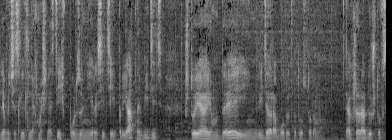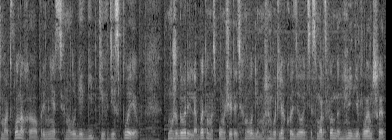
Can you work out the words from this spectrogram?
для вычислительных мощностей в пользу нейросетей. Приятно видеть, что и AMD, и Nvidia работают в эту сторону. Также радует, что в смартфонах э, применяется технология гибких дисплеев. Мы уже говорили об этом, и с помощью этой технологии можно будет легко делать и смартфон, и мини-планшет.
